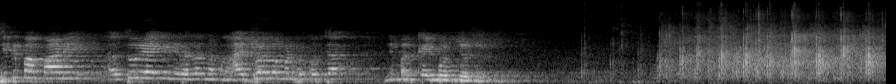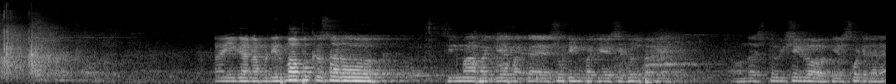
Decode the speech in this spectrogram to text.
ಸಿನಿಮಾ ಮಾಡಿ ಅದ್ದೂರಿಯಾಗಿ ನೀವೆಲ್ಲ ನಮ್ಗೆ ಆಶೀರ್ವಾದ ಮಾಡಬೇಕು ಅಂತ ನಿಮ್ಮಲ್ಲಿ ಕೈ ಮುಗಿಸ್ತೀವಿ ಈಗ ನಮ್ಮ ನಿರ್ಮಾಪಕರು ಸರ್, ಸಿನಿಮಾ ಬಗ್ಗೆ ಮತ್ತು ಶೂಟಿಂಗ್ ಬಗ್ಗೆ ಶೆಡ್ಯೂಲ್ ಬಗ್ಗೆ ಒಂದಷ್ಟು ವಿಷಯಗಳು ತಿಳಿಸ್ಕೊಟ್ಟಿದ್ದಾರೆ.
